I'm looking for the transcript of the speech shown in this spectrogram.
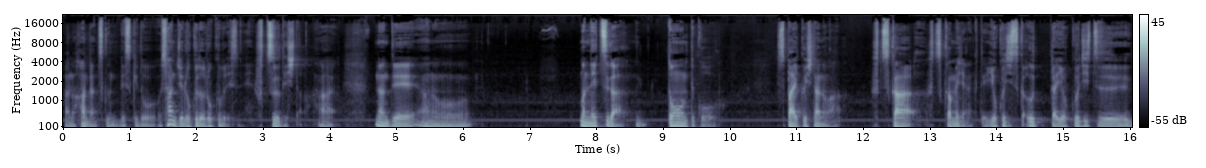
あの判断つくんですけど36度6分ですね。普通でした、はい、なんであの、まあ、熱がドーンってこうスパイクしたのは2日2日目じゃなくて翌日か打った翌日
